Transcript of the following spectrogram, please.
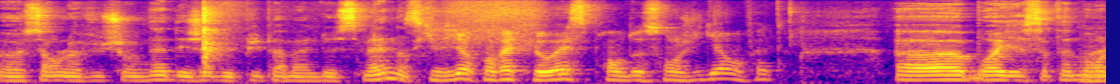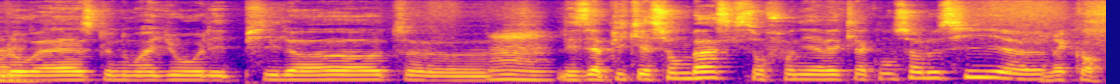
Euh, ça, on l'a vu sur le net déjà depuis pas mal de semaines. Ce qui veut dire qu'en fait l'OS prend 200 Go en fait. Euh, bon, il y a certainement Ouais. l'OS, le noyau, les pilotes, euh, Hmm. les applications de base qui sont fournies avec la console aussi. euh, D'accord.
